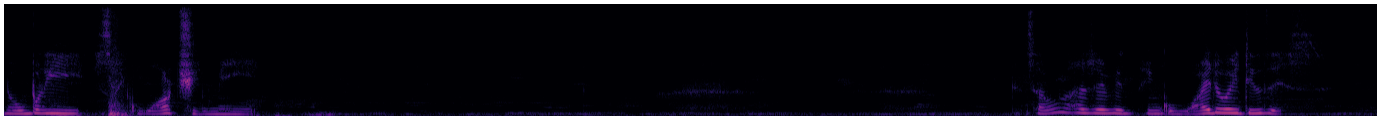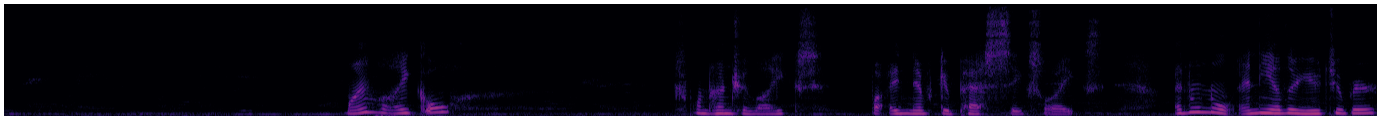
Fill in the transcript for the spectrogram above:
nobody's like watching me Sometimes I even think, why do I do this? My like goal is 100 likes, but I never get past 6 likes. I don't know any other YouTuber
